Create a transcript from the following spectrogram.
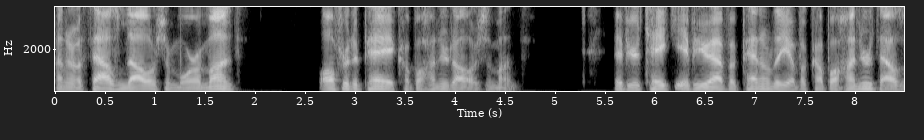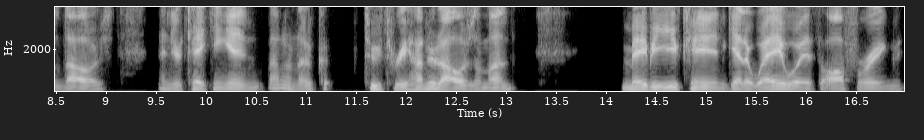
I don't know, thousand dollars or more a month, offer to pay a couple hundred dollars a month. If you're taking, if you have a penalty of a couple hundred thousand dollars and you're taking in, I don't know, two, three hundred dollars a month, maybe you can get away with offering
